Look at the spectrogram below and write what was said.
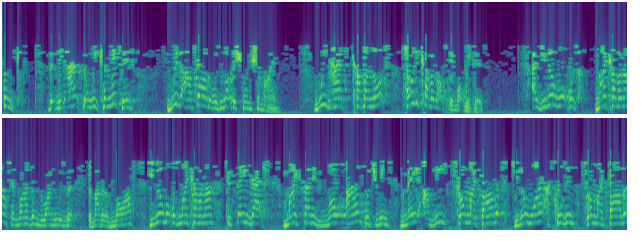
think that the act that we committed with our father was not Lishem Shamayim. We had cover kavanot, holy cover kavanot in what we did. And you know what was my kavanah? Said one of them, the one who was the, the mother of Moab. You know what was my kavanah? To say that my son is Moab, which means may avi from my father. Do you know why I called him from my father?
